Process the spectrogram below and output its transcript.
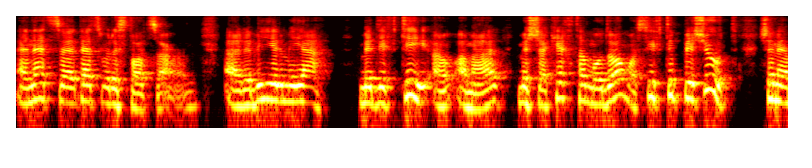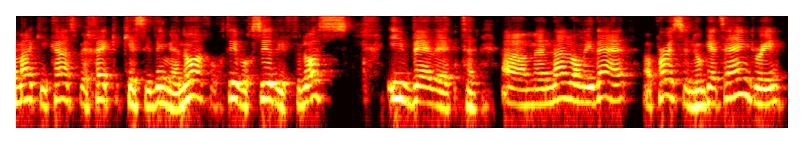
And that's, uh, that's what his thoughts are. Rabbi Yirmiyah, מדפתי אמר, משכך תלמודו, מוסיף טיפשות, שנאמר כי כעס בחק כסידים ינוח, וכתיב וכסיר לפרוס איוולת. Um, and not only that, a person who gets angry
